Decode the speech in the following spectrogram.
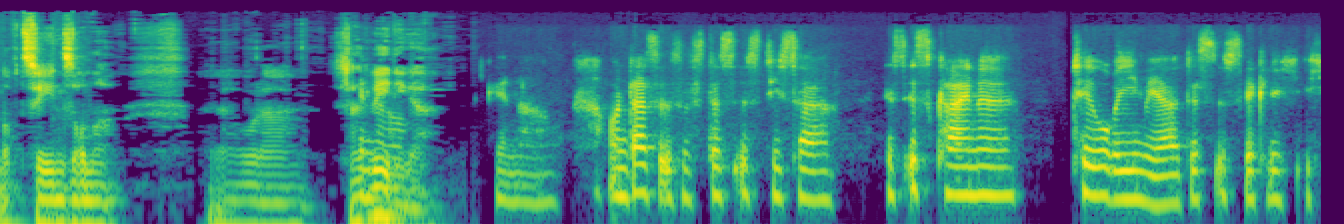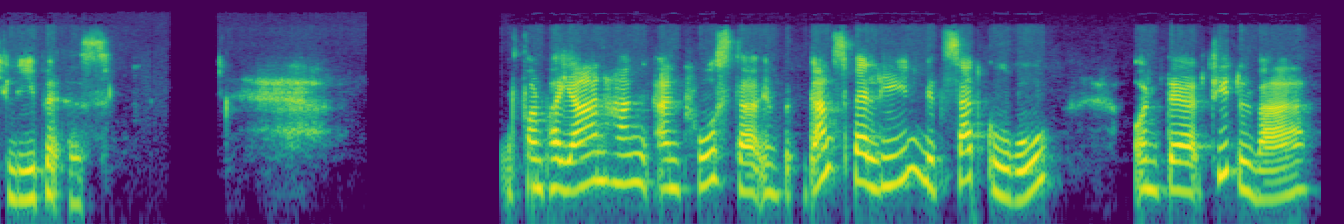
noch zehn Sommer ja, oder ist halt genau. weniger. Genau. Und das ist es, das ist dieser, es ist keine Theorie mehr, das ist wirklich, ich liebe es. Vor ein paar Jahren hang ein Poster in ganz Berlin mit Sadhguru und der Titel war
